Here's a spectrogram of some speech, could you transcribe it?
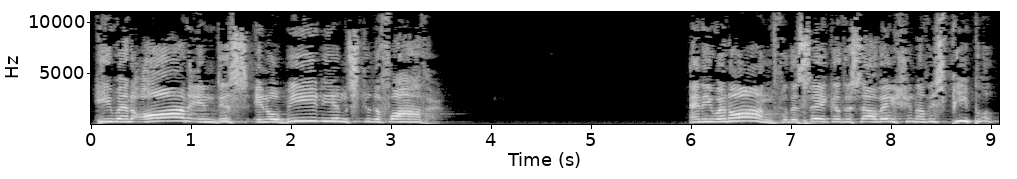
He went on in this, in obedience to the Father. And he went on for the sake of the salvation of his people.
